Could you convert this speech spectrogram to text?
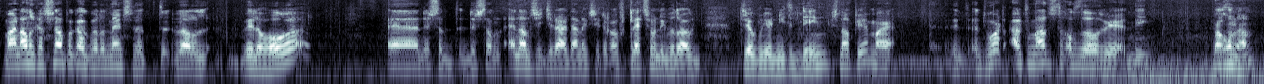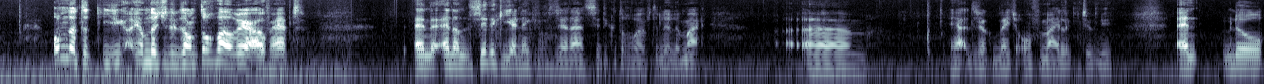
Maar aan de andere kant snap ik ook wel dat mensen dat wel willen horen. Eh, dus dat, dus dan, en dan zit je daar uiteindelijk zit erover kletsen. Want ik wil er ook, het is ook weer niet een ding, snap je? Maar het, het wordt automatisch toch altijd wel weer een ding. Waarom dan? Omdat, het, je- omdat je er dan toch wel weer over hebt. En, en dan zit ik hier en denk je van, ja, nou, zit ik er toch wel even te lullen. Maar ehm, ja, het is ook een beetje onvermijdelijk natuurlijk nu. En ik bedoel,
